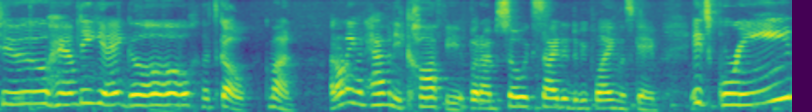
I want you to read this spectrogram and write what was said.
to Ham Diego. Let's go. Come on. I don't even have any coffee, but I'm so excited to be playing this game. It's green!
